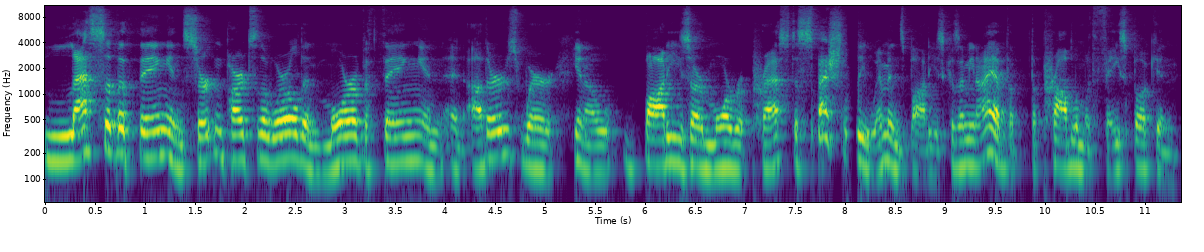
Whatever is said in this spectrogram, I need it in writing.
less of a thing in certain parts of the world and more of a thing in, in others where you know bodies are more repressed especially women's bodies because i mean i have the, the problem with facebook and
